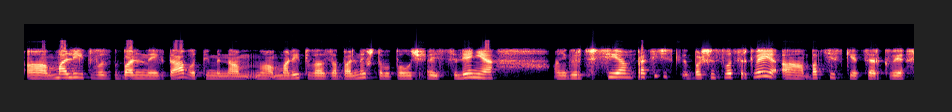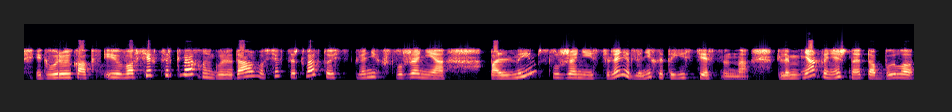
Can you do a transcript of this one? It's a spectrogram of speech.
а, молитвы за больных, да, вот именно молитва за больных, чтобы получали исцеление. Они говорят, все, практически большинство церквей, а, баптистские церкви. И говорю, и как? И во всех церквях? Он говорит, да, во всех церквях. То есть для них служение больным, служение исцеления, для них это естественно. Для меня, конечно, это было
